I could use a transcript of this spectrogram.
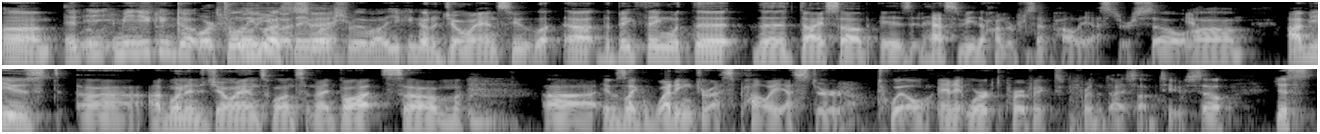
Um, and I mean, you can go. Or Twill Twill USA, USA. works really well. You can go to Joanne's too. Uh, the big thing with the the dye sub is it has to be the 100% polyester. So um, I've used. Uh, I went into Joanne's once and I bought some uh, it was like wedding dress polyester twill, and it worked perfect for the dye sub too. So just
